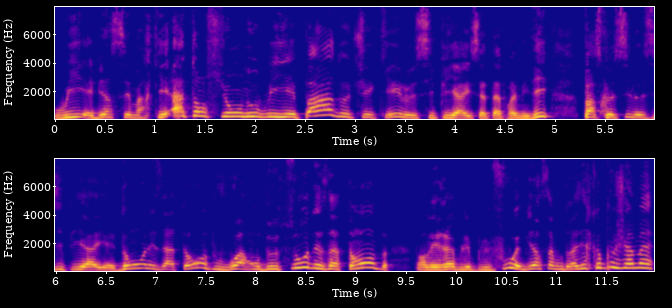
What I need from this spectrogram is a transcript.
Oui, eh bien c'est marqué. Attention, n'oubliez pas de checker le CPI cet après-midi parce que si le CPI est dans les attentes ou voire en dessous des attentes, dans les rêves les plus fous, eh bien ça voudrait dire que plus jamais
